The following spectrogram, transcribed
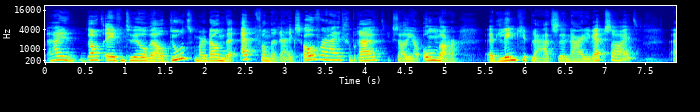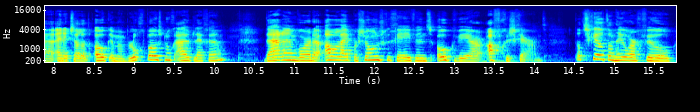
hij dat eventueel wel doet, maar dan de app van de Rijksoverheid gebruikt. Ik zal hieronder het linkje plaatsen naar die website. Uh, en ik zal het ook in mijn blogpost nog uitleggen. Daarin worden allerlei persoonsgegevens ook weer afgeschermd. Dat scheelt dan heel erg veel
